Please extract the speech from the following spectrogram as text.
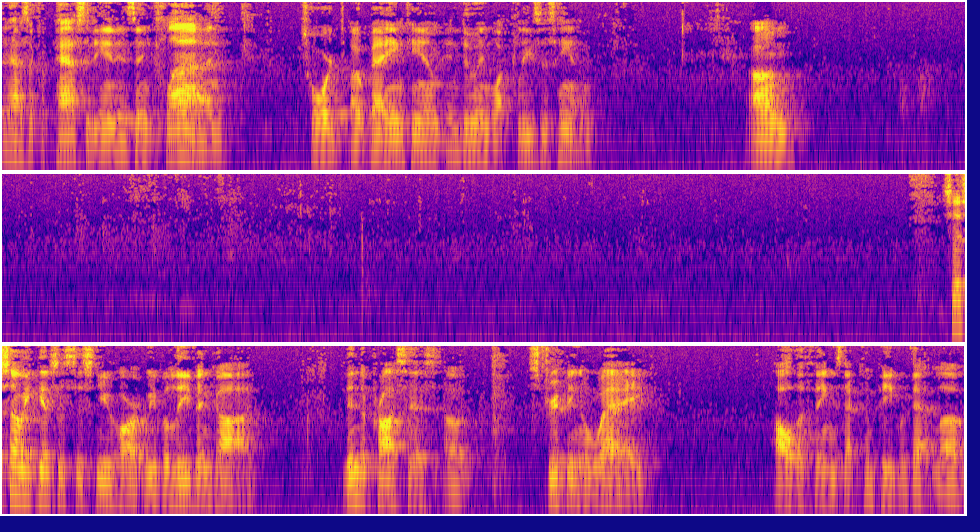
that has a capacity and is inclined toward obeying Him and doing what pleases Him. Um, So, so he gives us this new heart. We believe in God. Then the process of stripping away all the things that compete with that love,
